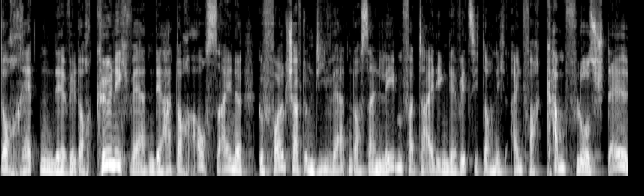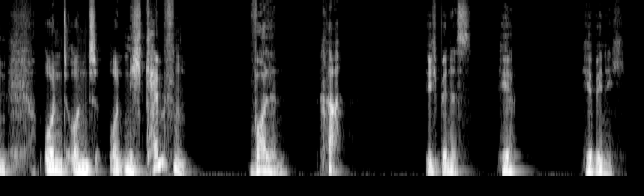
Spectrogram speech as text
doch retten, der will doch König werden, der hat doch auch seine Gefolgschaft und die werden doch sein Leben verteidigen, der wird sich doch nicht einfach kampflos stellen und, und, und nicht kämpfen wollen. Ha! Ich bin es. Hier. Hier bin ich.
